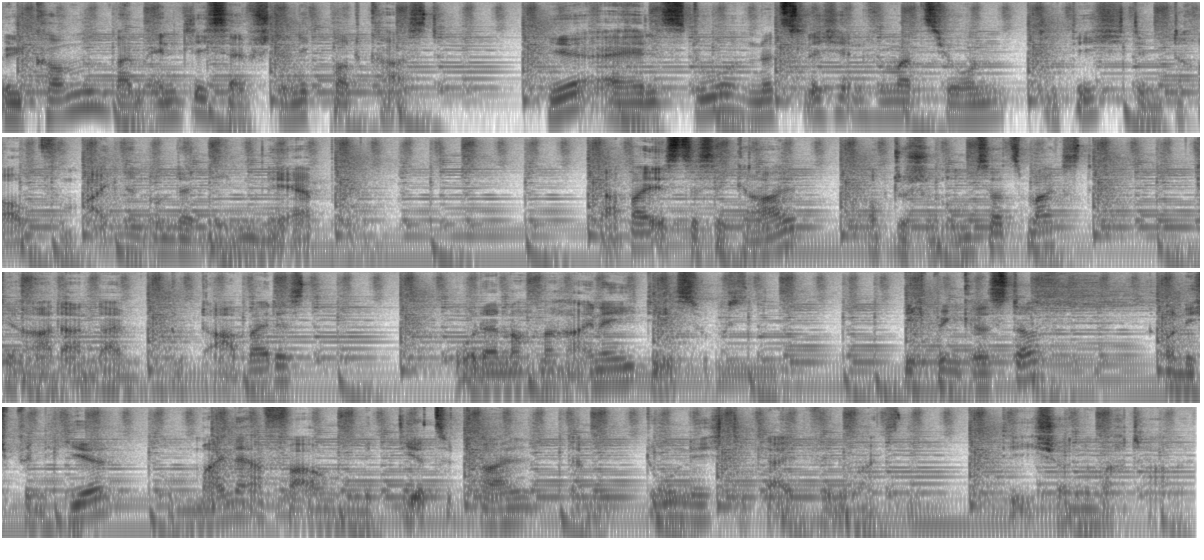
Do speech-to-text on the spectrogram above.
Willkommen beim Endlich Selbstständig Podcast. Hier erhältst du nützliche Informationen, die dich dem Traum vom eigenen Unternehmen näher bringen. Dabei ist es egal, ob du schon Umsatz machst, gerade an deinem Produkt arbeitest oder noch nach einer Idee suchst. Ich bin Christoph und ich bin hier, um meine Erfahrungen mit dir zu teilen, damit du nicht die gleichen Fehler machst, die ich schon gemacht habe.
